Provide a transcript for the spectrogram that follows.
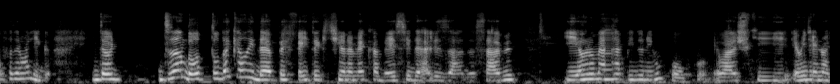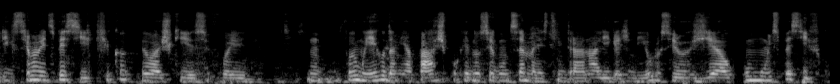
vou fazer uma liga. Então, desandou toda aquela ideia perfeita que tinha na minha cabeça, idealizada, sabe? E eu não me arrependo nem um pouco. Eu acho que eu entrei numa liga extremamente específica. Eu acho que esse foi foi um erro da minha parte, porque no segundo semestre entrar na liga de neurocirurgia é algo muito específico.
